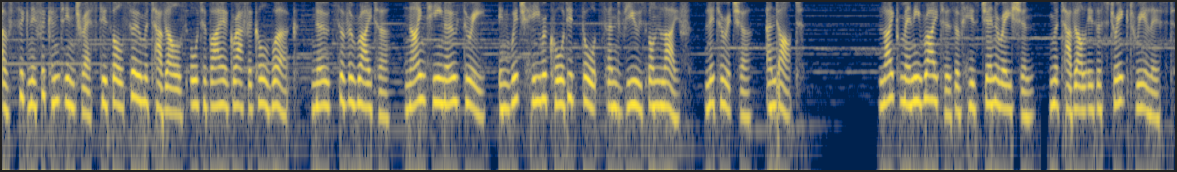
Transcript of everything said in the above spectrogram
Of significant interest is also Matavulj's autobiographical work, Notes of a Writer, 1903, in which he recorded thoughts and views on life, literature, and art. Like many writers of his generation, Matavulj is a strict realist.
